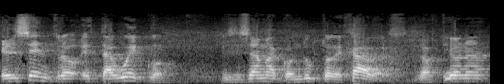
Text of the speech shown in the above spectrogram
El centro está hueco y se llama conducto de Havers. La ostiona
